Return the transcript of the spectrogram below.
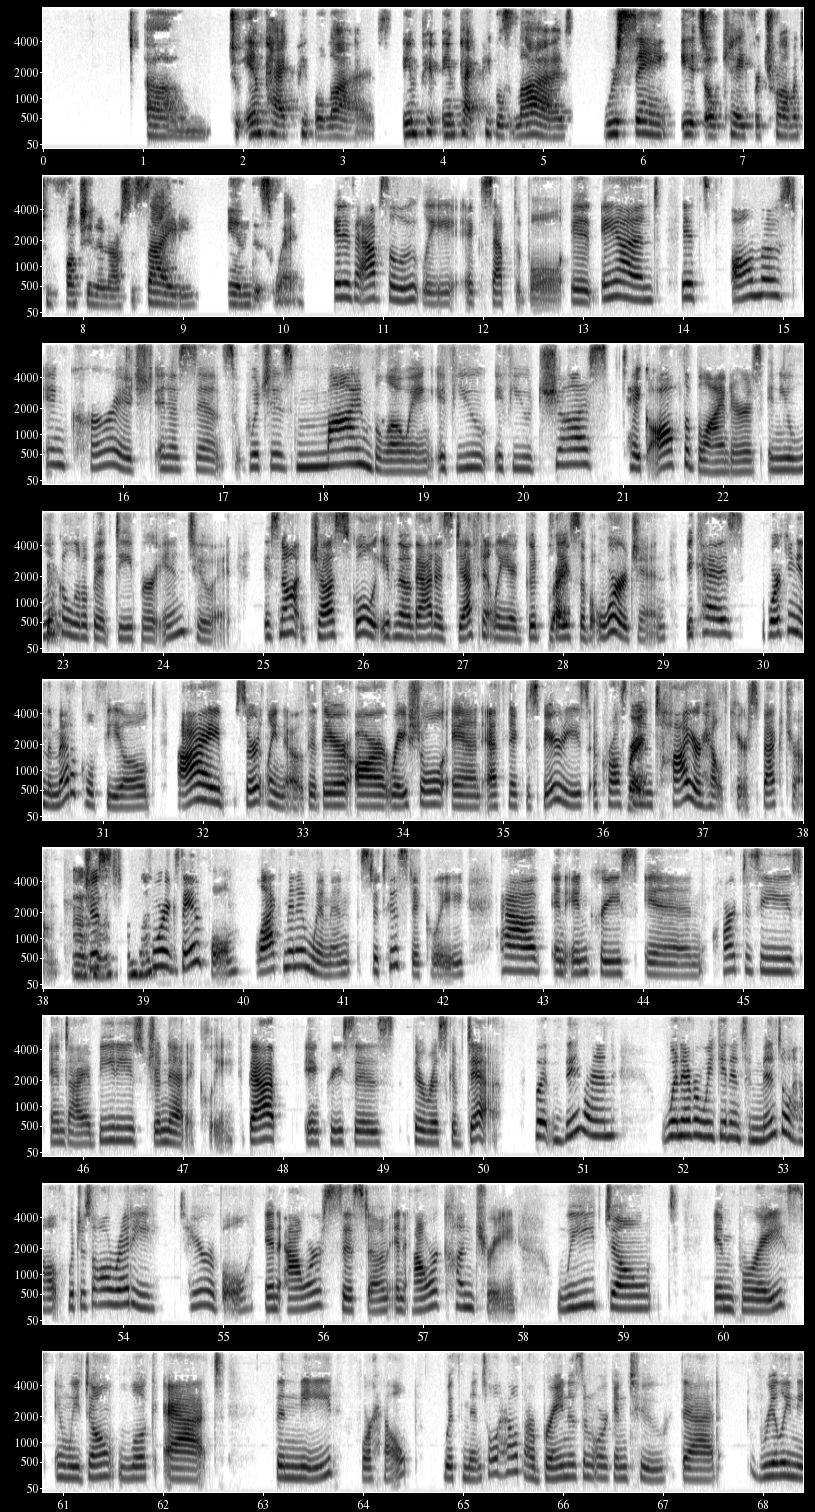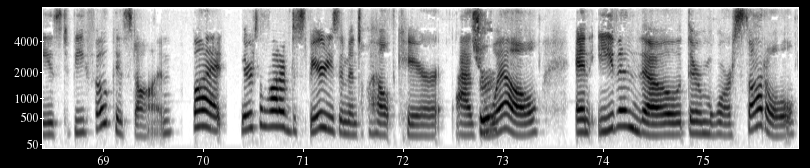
um, to impact people's lives, imp- impact people's lives, we're saying it's okay for trauma to function in our society in this way. It is absolutely acceptable. It and it's almost encouraged in a sense, which is mind-blowing if you if you just take off the blinders and you look a little bit deeper into it it's not just school, even though that is definitely a good place right. of origin, because working in the medical field, I certainly know that there are racial and ethnic disparities across right. the entire healthcare spectrum. Mm-hmm, Just mm-hmm. for example, Black men and women statistically have an increase in heart disease and diabetes genetically. That increases their risk of death. But then, whenever we get into mental health, which is already terrible in our system, in our country, we don't embrace and we don't look at the need for help with mental health. Our brain is an organ too that really needs to be focused on. But there's a lot of disparities in mental health care as sure. well. And even though they're more subtle,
